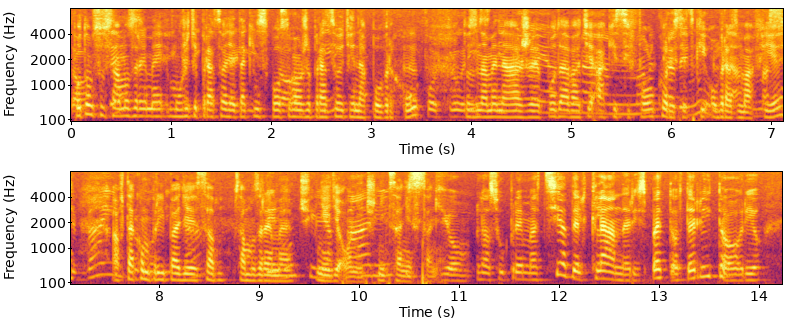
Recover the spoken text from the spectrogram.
Potom sú samozrejme, môžete pracovať aj takým spôsobom, že pracujete na povrchu. To znamená, že podávate akýsi folkloristický obraz mafie a v takom prípade sa samozrejme nejde o nič, nič sa nestane. La supremazia del clan rispetto al territorio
